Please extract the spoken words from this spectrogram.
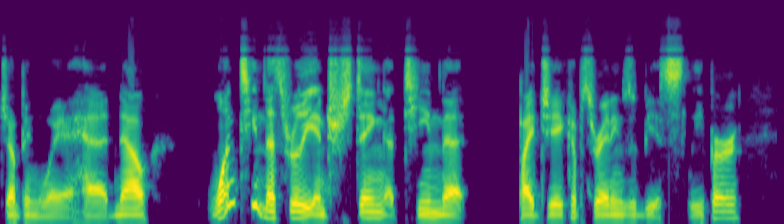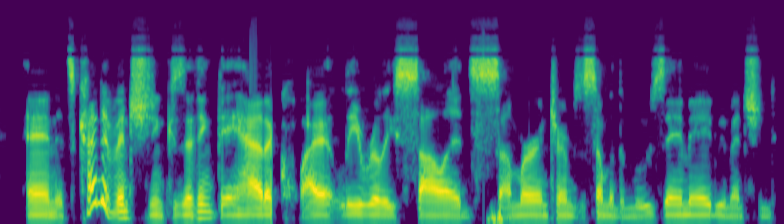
jumping way ahead. Now, one team that's really interesting, a team that by Jacobs ratings would be a sleeper, and it's kind of interesting because I think they had a quietly really solid summer in terms of some of the moves they made. We mentioned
